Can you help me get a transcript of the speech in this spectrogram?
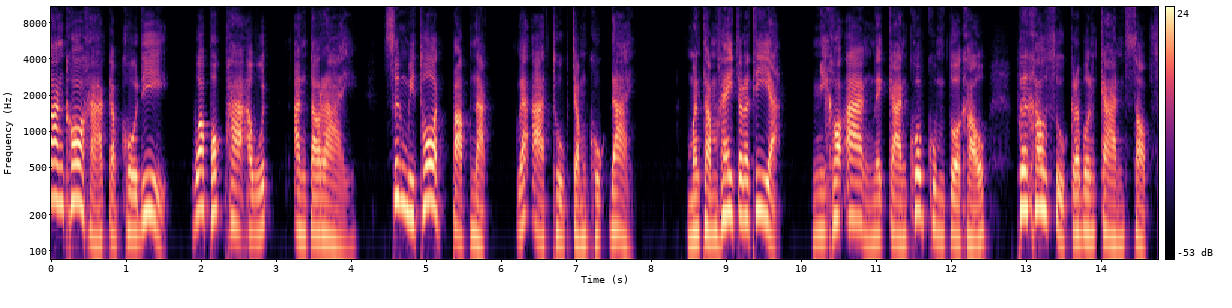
ตั้งข้อหากับโคดี้ว่าพกพาอาวุธอันตราย ซึ่งมีโทษปรับหนักและอาจถูกจำคุกได้ มันทำให้เจ้าหน้าที่อะมีข้ออ้างในการควบคุมตัวเขา เพื่อเข้าสู่กระบวนการสอบส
